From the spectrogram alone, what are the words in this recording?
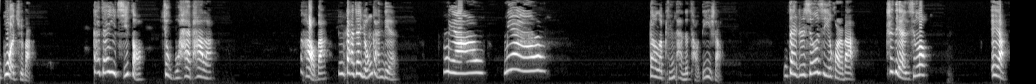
过去吧，大家一起走就不害怕了。好吧，大家勇敢点。喵喵，到了平坦的草地上，在这休息一会儿吧，吃点心喽。哎呀，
